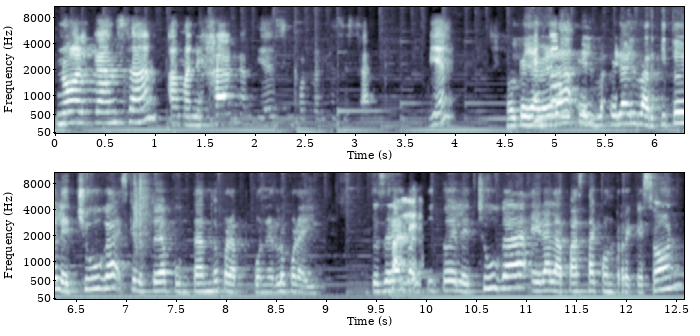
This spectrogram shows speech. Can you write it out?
no alcanzan a manejar cantidades importantes de sal. ¿Bien? Ok, a ver, era el, era el barquito de lechuga, es que lo estoy apuntando para ponerlo por ahí. Entonces era el barquito de lechuga, era la pasta con requesón.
